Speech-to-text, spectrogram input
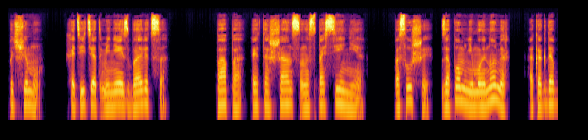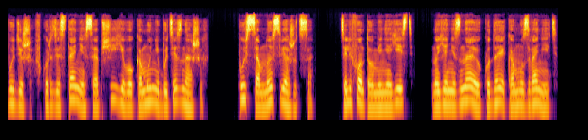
«Почему? Хотите от меня избавиться?» «Папа, это шанс на спасение. Послушай, запомни мой номер, а когда будешь в Курдистане, сообщи его кому-нибудь из наших. Пусть со мной свяжутся. Телефон-то у меня есть, но я не знаю, куда и кому звонить».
